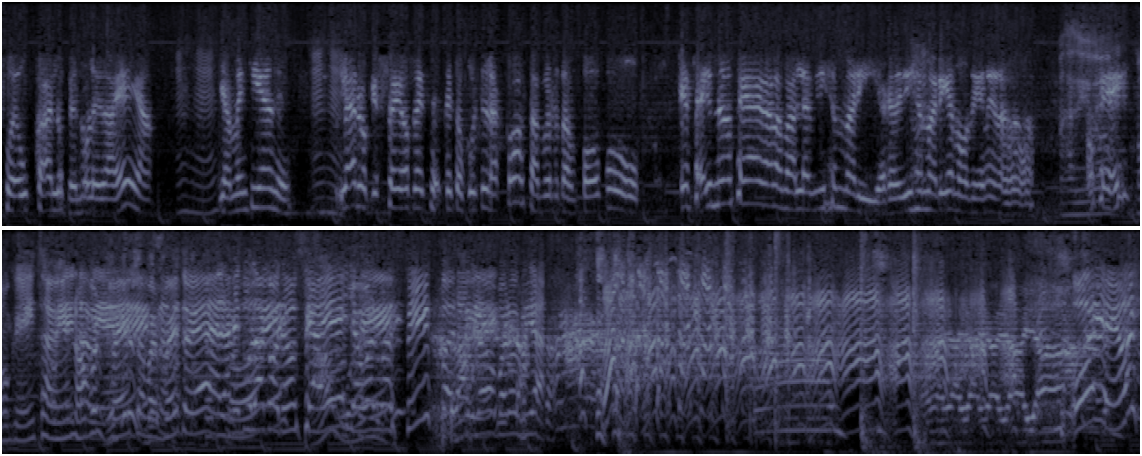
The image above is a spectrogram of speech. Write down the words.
fue a buscar lo que no le da a ella. Ujú. ¿Ya me entiendes? Claro que feo que, te- que te oculte las cosas, pero tampoco que se- no se haga la, la Virgen María, que la Virgen María no tiene nada. Adiós. Ok. Ok, está bien. no, bien. perfecto, perfecto. Ya, ya que tú la conoces a ella o algo así. Basilón, buenos días. Oye, oye.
